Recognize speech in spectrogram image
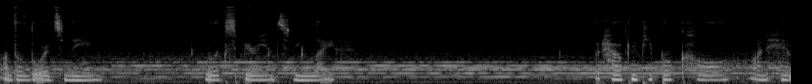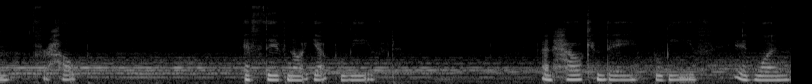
on the Lord's name will experience new life. But how can people call on Him for help if they've not yet believed? And how can they believe in one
